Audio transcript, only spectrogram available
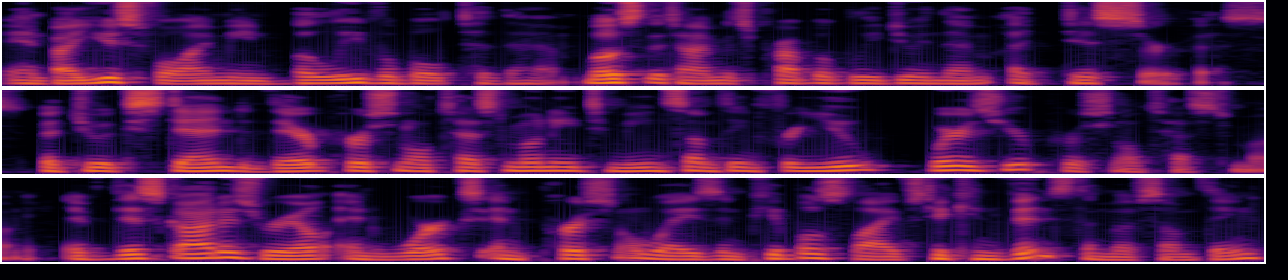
And by useful, I mean believable to them. Most of the time, it's probably doing them a disservice. But to extend their personal testimony to mean something for you, where's your personal testimony? If this God is real and works in personal ways in people's lives to convince them of something,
